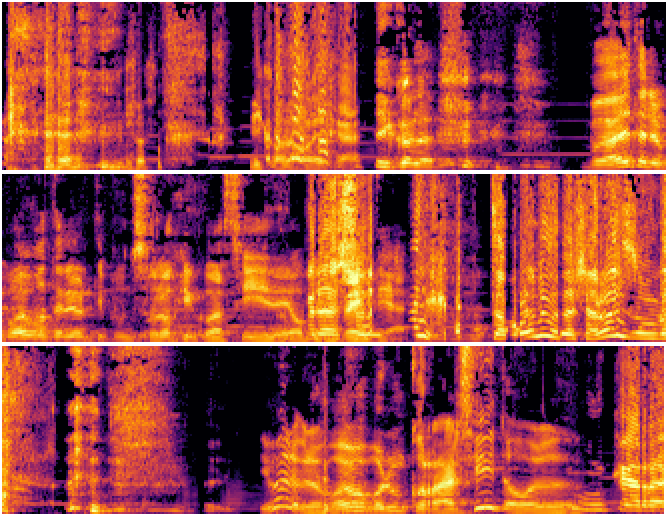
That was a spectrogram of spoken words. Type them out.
y con la oveja. Y con la... Porque a veces le podemos tener tipo un zoológico así de un bestia. boludo, ya no es un, Y bueno, pero podemos poner un corralcito, boludo. un carra.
